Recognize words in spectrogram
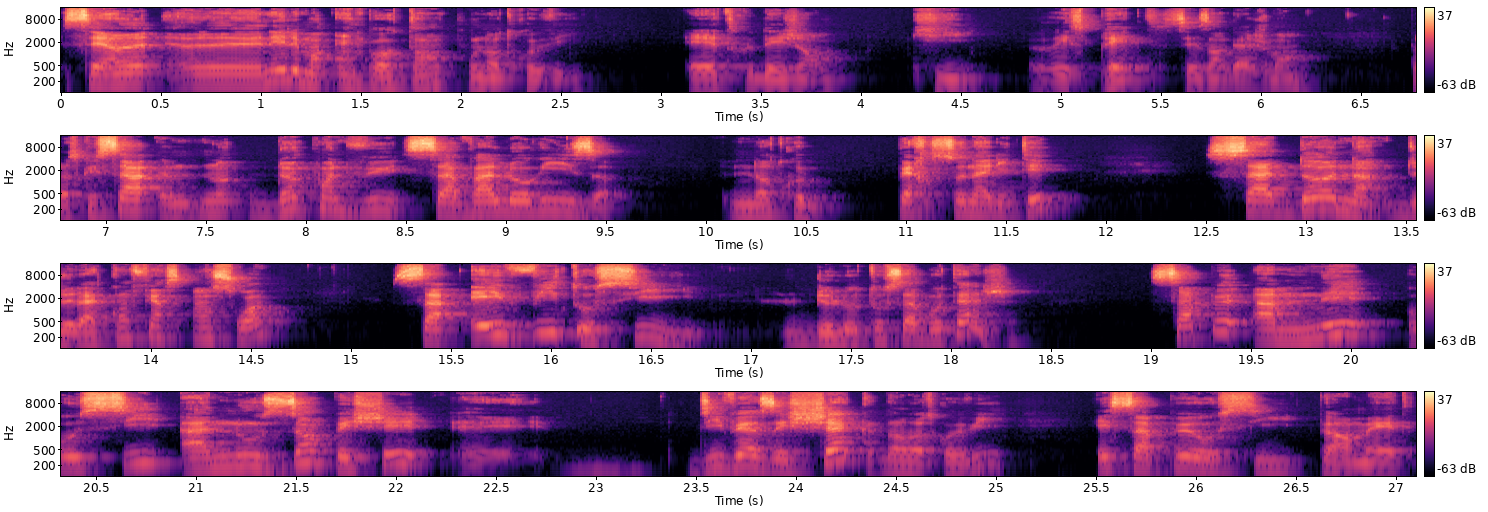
c'est un, un élément important pour notre vie, être des gens qui respectent ses engagements. Parce que ça, d'un point de vue, ça valorise notre personnalité, ça donne de la confiance en soi, ça évite aussi de l'autosabotage. Ça peut amener aussi à nous empêcher eh, divers échecs dans notre vie et ça peut aussi permettre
